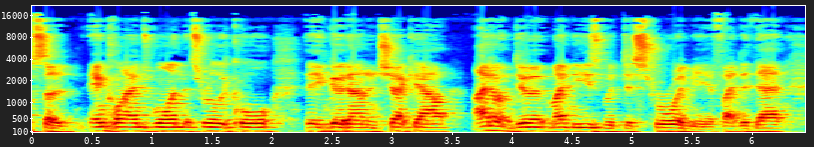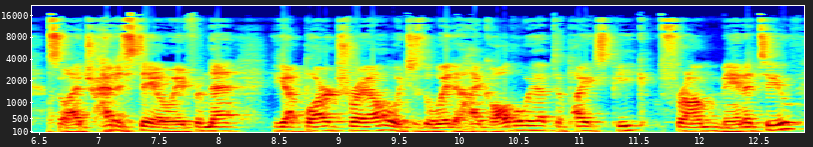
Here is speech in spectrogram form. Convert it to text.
So incline's one that's really cool that you can go down and check out. I don't do it. My knees would destroy me if I did that. So I try to stay away from that. You got Barr Trail, which is the way to hike all the way up to Pikes Peak from Manitou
